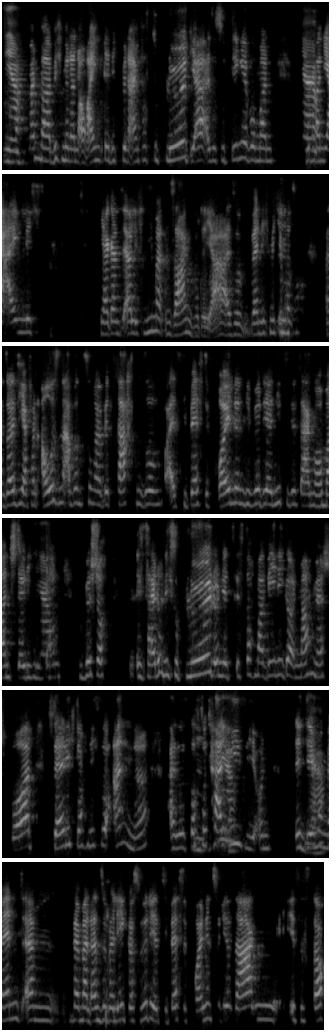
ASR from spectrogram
ja. manchmal habe ich mir dann auch eingeredet, ich bin einfach zu blöd. Ja, also so Dinge, wo man, ja. wo man ja eigentlich ja ganz ehrlich niemanden sagen würde, ja. Also wenn ich mich mhm. immer so, man soll sich ja von außen ab und zu mal betrachten, so als die beste Freundin, die würde ja nie zu dir sagen, oh Mann, stell dich nicht ja. an, du bist doch, sei doch nicht so blöd und jetzt isst doch mal weniger und mach mehr Sport, stell dich doch nicht so an, ne? Also ist doch mhm. total ja. easy. Und in dem ja. Moment, ähm, wenn man dann so überlegt, was würde jetzt die beste Freundin zu dir sagen, ist es doch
